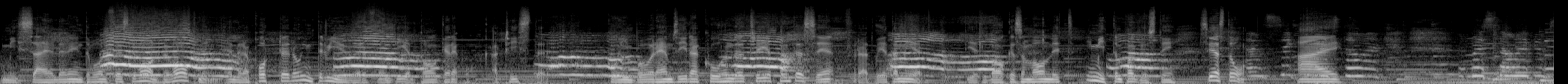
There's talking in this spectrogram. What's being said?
Missa heller inte vår festivalbevakning eller rapporter och intervjuer från deltagare och artister. Gå in på vår hemsida k103.se för att veta mer. Vi är tillbaka som vanligt i mitten på augusti. Ses då! I'm Hej! my stomach. Is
